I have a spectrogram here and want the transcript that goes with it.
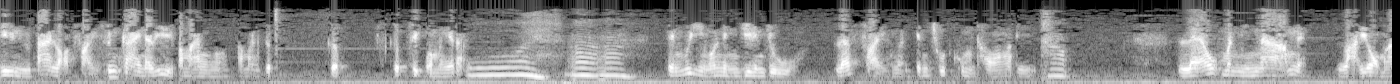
ยืนอยู่ใต้หลอดไฟ ซึ่งไกลนะพี่ประมาณประมาณเกือบเกือบเกือบสิบกว่าเมตรอะโอ้ยอ่าอ่าเป็นผู้หญิงคนหนึ่งยืนอยู่ และใส่เหมือนเป็นชุดคลุมท้องอะพี่ครับ แล้วมันมีน้ำเนี่ยไหลออกมา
